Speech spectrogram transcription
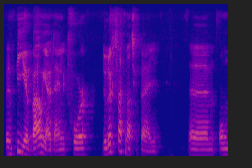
een pier bouw je uiteindelijk voor de luchtvaartmaatschappijen. Ehm, om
